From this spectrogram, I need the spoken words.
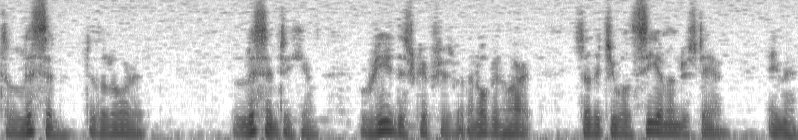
to listen to the Lord. Listen to Him. Read the scriptures with an open heart so that you will see and understand. Amen.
